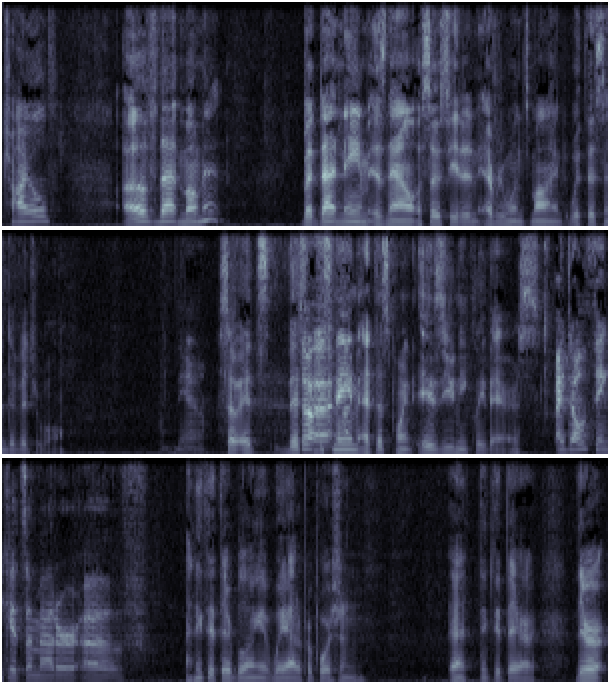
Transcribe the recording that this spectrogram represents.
child, of that moment. But that name is now associated in everyone's mind with this individual. Yeah. So it's this So, this I- name at this point is uniquely theirs. I don't think it's a matter of I think that they're blowing it way out of proportion. I think that there there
